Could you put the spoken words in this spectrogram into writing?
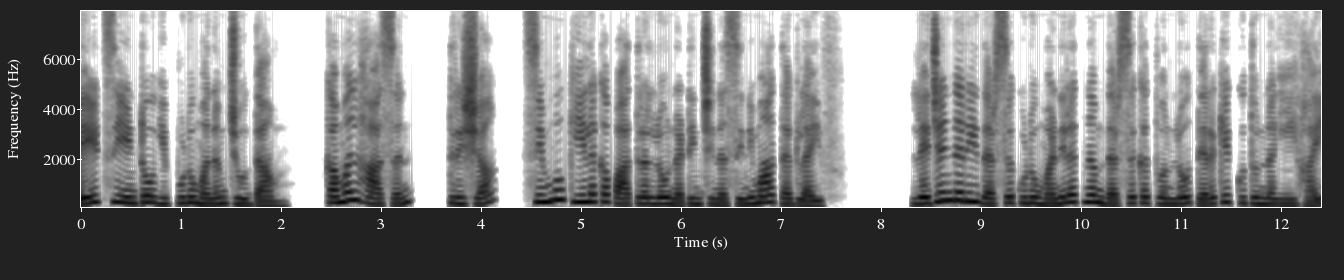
డేట్స్ ఏంటో ఇప్పుడు మనం చూద్దాం. కమల్ హాసన్ త్రిష సింబు కీలక పాత్రల్లో నటించిన సినిమా తగ్ లైఫ్. లెజెండరీ దర్శకుడు మణిరత్నం దర్శకత్వంలో తెరకెక్కుతున్న ఈ high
